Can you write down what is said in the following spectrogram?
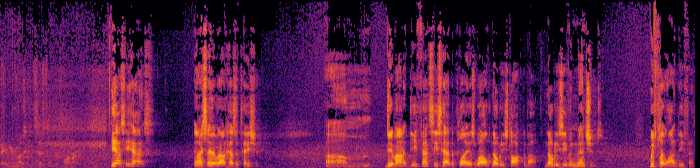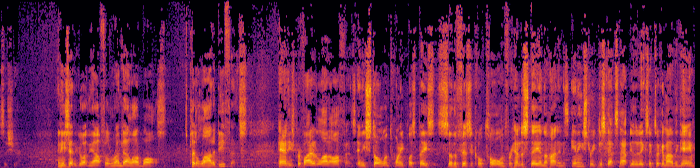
been your most consistent performer? Yes, he has. And I say that without hesitation. Um, the amount of defense he's had to play as well that nobody's talked about, nobody's even mentioned. We've played a lot of defense this year. And he's had to go out in the outfield and run down a lot of balls. He's played a lot of defense. And he's provided a lot of offense. And he's stolen 20 plus bases. So the physical toll, and for him to stay in the hunt, and his inning streak just got snapped the other day because I took him out of the game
